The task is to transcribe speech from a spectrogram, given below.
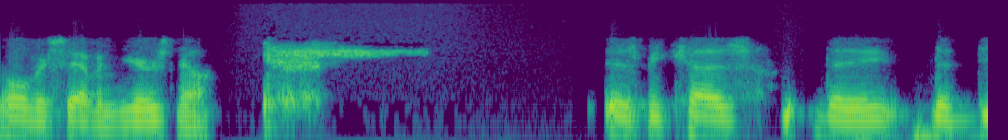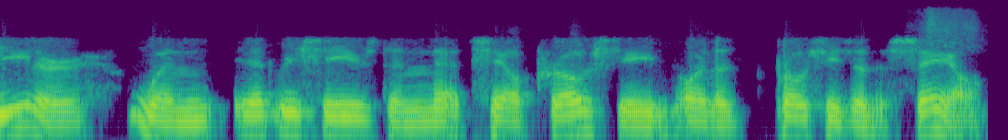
over seven years now is because the the dealer, when it receives the net sale proceeds or the proceeds of the sale,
